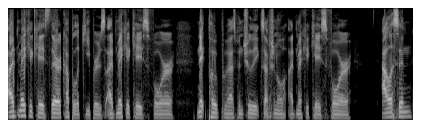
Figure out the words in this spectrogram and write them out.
I'd make a case. There are a couple of keepers. I'd make a case for Nick Pope, who has been truly exceptional. I'd make a case for Alisson,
